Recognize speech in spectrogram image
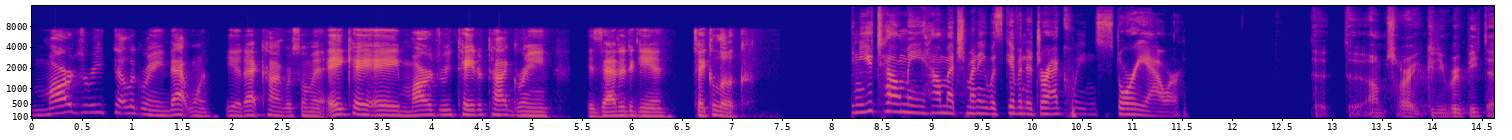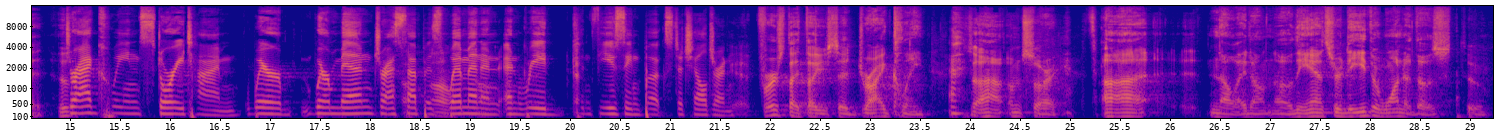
Marjorie Taylor Greene, that one. Yeah, that Congresswoman, AKA Marjorie Tater Tot Green, is at it again. Take a look. Can you tell me how much money was given to Drag Queen Story Hour? The, the, I'm sorry, could you repeat that? Who? Drag Queen Story Time, where where men dress up as oh, women oh, and, and read confusing books to children. At First, I thought you said dry clean. So uh, I'm sorry. Uh, no, I don't know the answer to either one of those two.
